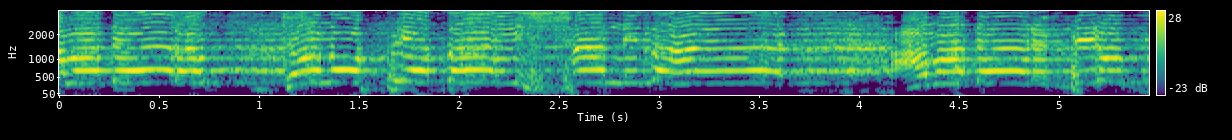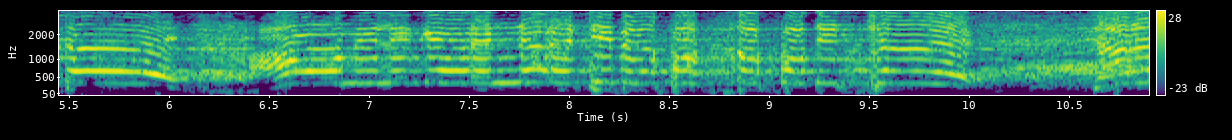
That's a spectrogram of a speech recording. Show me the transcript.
আমাদের জনপ্রিয়তা ঈর্ষান্বিত হয়ে আমাদের বিরুদ্ধে আওয়ামী লীগের ন্যারেটিভে বক্তব্য দিচ্ছে। যারা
